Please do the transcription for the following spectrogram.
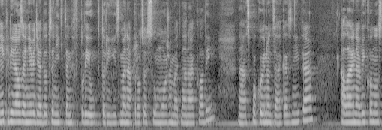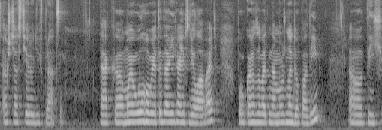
niekedy naozaj nevedia doceniť ten vplyv, ktorý zmena procesu môže mať na náklady, na spokojnosť zákazníka, ale aj na výkonnosť a šťastie ľudí v práci. Tak e, mojou úlohou je teda ich aj vzdelávať, poukazovať na možné dopady Eh, tých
